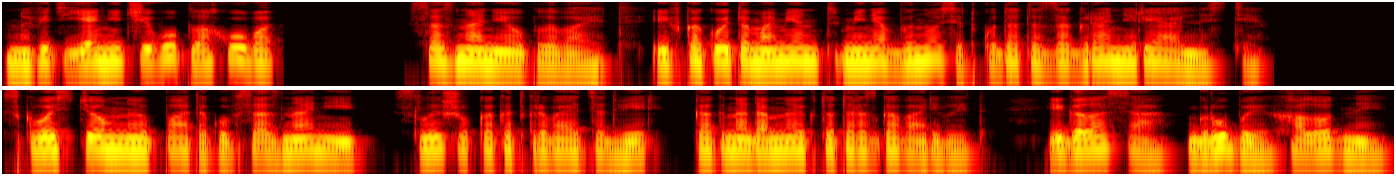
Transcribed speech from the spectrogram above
Но ведь я ничего плохого Сознание уплывает, и в какой-то момент меня выносит куда-то за грань реальности. Сквозь темную патоку в сознании слышу, как открывается дверь, как надо мной кто-то разговаривает. И голоса, грубые, холодные.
